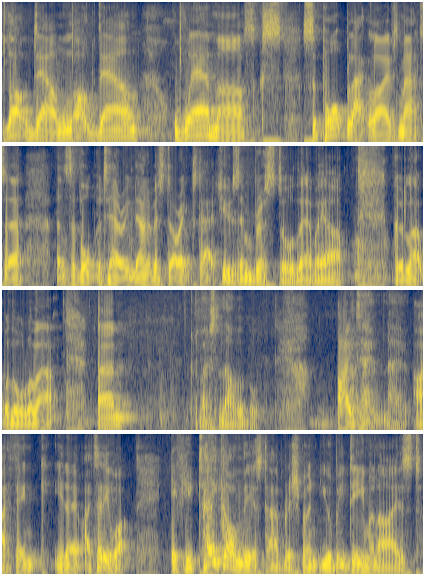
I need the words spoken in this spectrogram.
lockdown, lockdown, wear masks, support Black Lives Matter, and support the tearing down of historic statues in Bristol. There we are. Good luck with all of that. Um, most lovable. I don't know. I think, you know, I tell you what, if you take on the establishment, you'll be demonised.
